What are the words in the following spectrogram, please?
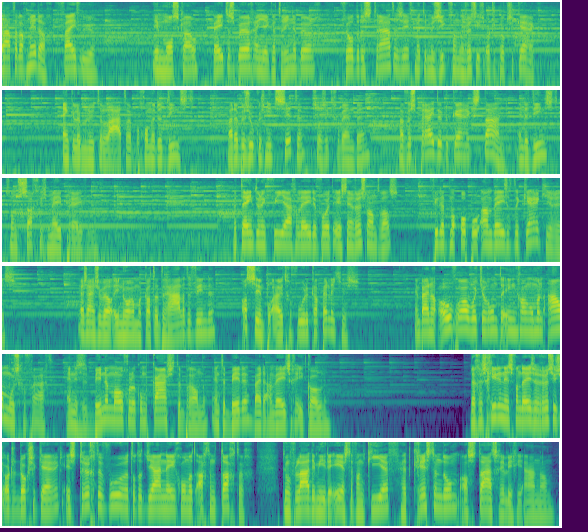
Zaterdagmiddag, 5 uur. In Moskou, Petersburg en Jekaterinburg vulden de straten zich met de muziek van de Russisch-Orthodoxe Kerk. Enkele minuten later begon de dienst, waar de bezoekers niet zitten, zoals ik gewend ben, maar verspreid door de kerk staan en de dienst soms zachtjes meeprevelen. Meteen toen ik vier jaar geleden voor het eerst in Rusland was, viel het me op hoe aanwezig de kerk hier is. Er zijn zowel enorme kathedralen te vinden als simpel uitgevoerde kapelletjes. En bijna overal wordt je rond de ingang om een aalmoes gevraagd en is het binnen mogelijk om kaarsen te branden en te bidden bij de aanwezige iconen. De geschiedenis van deze Russisch-Orthodoxe kerk is terug te voeren tot het jaar 988, toen Vladimir I van Kiev het christendom als staatsreligie aannam.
